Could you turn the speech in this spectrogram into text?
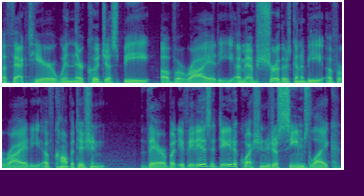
effect here when there could just be a variety. I mean, I'm sure there's going to be a variety of competition there, but if it is a data question, it just seems like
